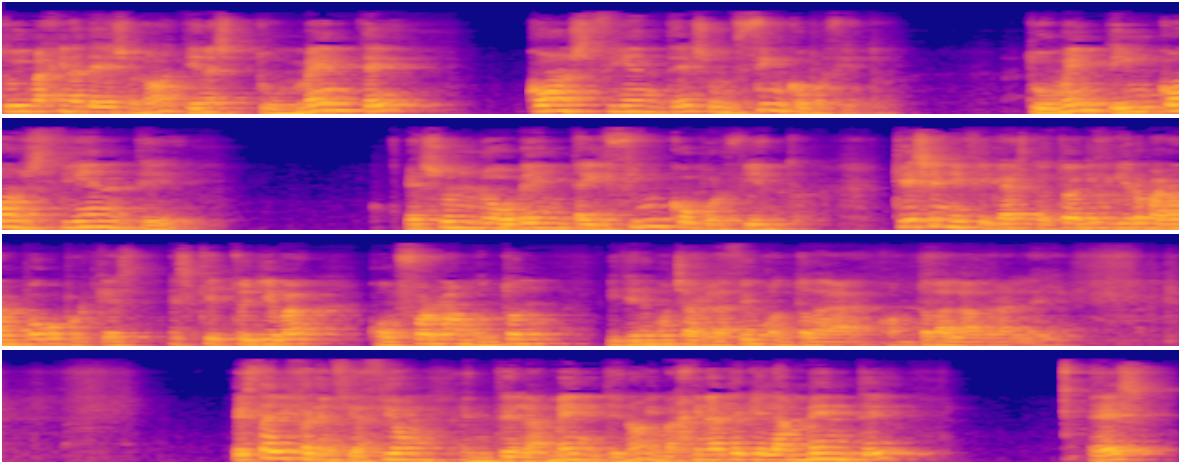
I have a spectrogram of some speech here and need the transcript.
tú imagínate eso, ¿no? Tienes tu mente consciente, es un 5% tu mente inconsciente es un 95%. ¿Qué significa esto? Esto aquí me quiero parar un poco porque es, que esto lleva, conforma un montón y tiene mucha relación con, toda, con todas las otras leyes. Esta diferenciación entre la mente, ¿no? Imagínate que la mente es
